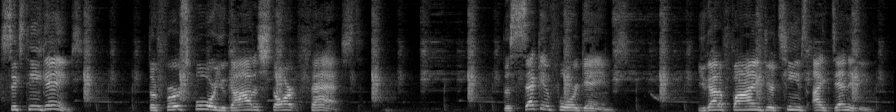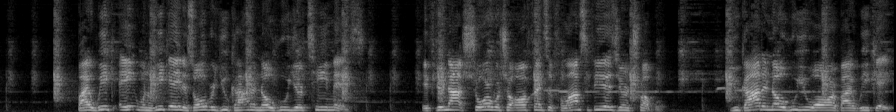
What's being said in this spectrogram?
16 games. The first four, you got to start fast. The second four games, you got to find your team's identity. By week eight, when week eight is over, you got to know who your team is. If you're not sure what your offensive philosophy is, you're in trouble. You got to know who you are by week eight.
